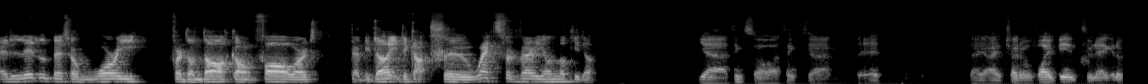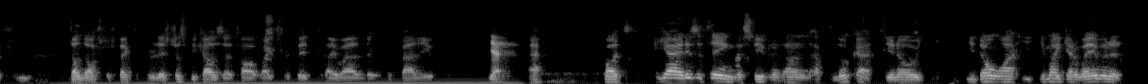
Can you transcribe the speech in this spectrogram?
A little bit of worry for Dundalk going forward they'll be delighted they got through. Wexford very unlucky though. Yeah, I think so. I think um, it, I, I, try to avoid being too negative from Dundalk's perspective for this, just because I thought Wexford did play well. They were good value. Yeah. Uh, but yeah, it is a thing that Stephen O'Donnell have to look at. You know, you don't want you, you might get away with it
